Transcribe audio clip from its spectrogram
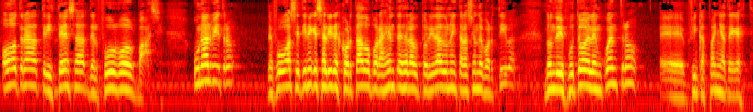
otra tristeza del fútbol base. Un árbitro de fútbol base tiene que salir escortado por agentes de la autoridad de una instalación deportiva donde disputó el encuentro eh, Finca España Tegueste.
